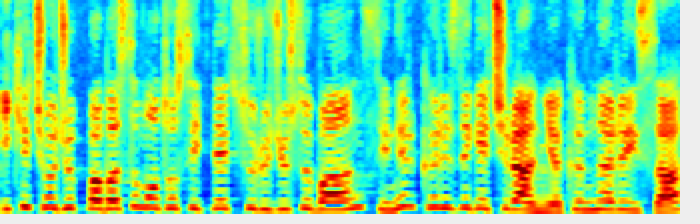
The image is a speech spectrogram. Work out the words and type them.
İki çocuk babası motosiklet sürücüsü Bağ'ın sinir krizi geçiren yakınları ise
